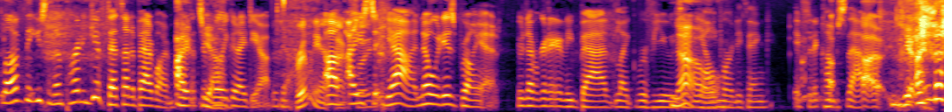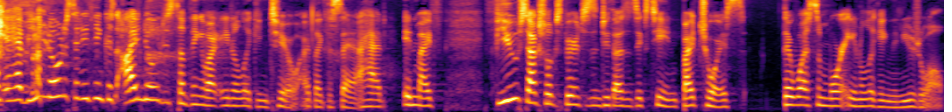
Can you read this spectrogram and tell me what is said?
love that you sent them party gift. That's not a bad one. I- That's a yeah. really good idea. It's brilliant. Um, I used to, yeah, no, it is brilliant. You're never gonna get any bad like reviews No. on Yelp or anything if it comes to that. Uh, yeah. have you noticed anything? Because I noticed something about anal licking too. I'd like to say I had in my f- few sexual experiences in 2016 by choice. There was some more anal licking than usual.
